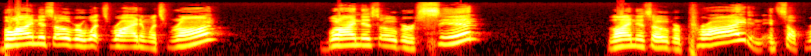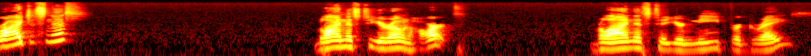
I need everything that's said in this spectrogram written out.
Blindness over what's right and what's wrong. Blindness over sin. Blindness over pride and, and self-righteousness blindness to your own heart, blindness to your need for grace,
